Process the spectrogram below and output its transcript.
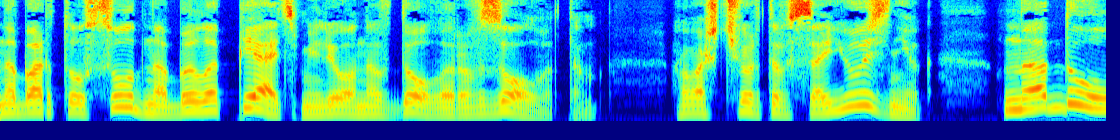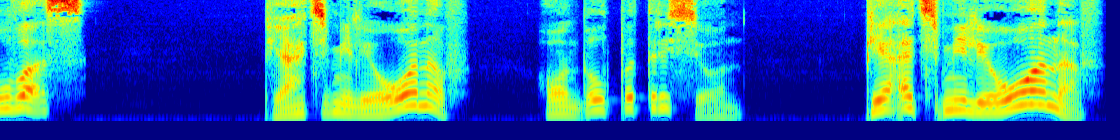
На борту судна было пять миллионов долларов золотом. Ваш чертов союзник надул вас. Пять миллионов? Он был потрясен. Пять миллионов?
